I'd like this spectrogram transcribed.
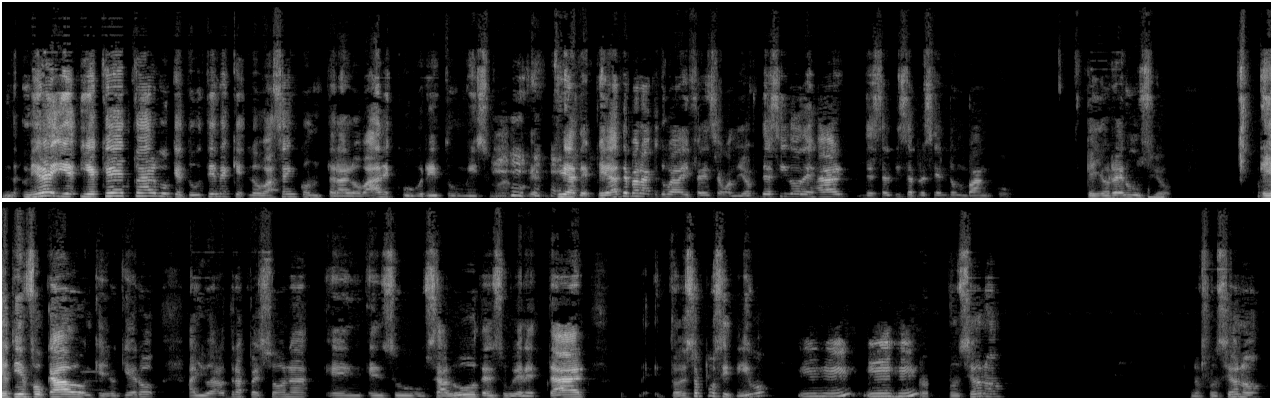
Mira, y, es que esto es algo que tú tienes que, lo vas a encontrar, lo vas a descubrir tú misma. Porque fíjate, fíjate para que tú veas la diferencia. Cuando yo decido dejar de ser vicepresidente de un banco, que yo renuncio, que yo estoy enfocado en que yo quiero ayudar a otras personas en, en su salud, en su bienestar, todo eso es positivo. no funcionó. No funcionó.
